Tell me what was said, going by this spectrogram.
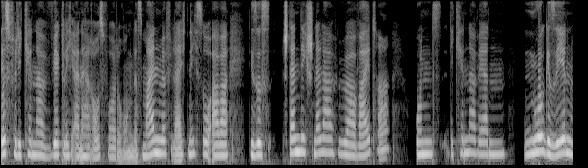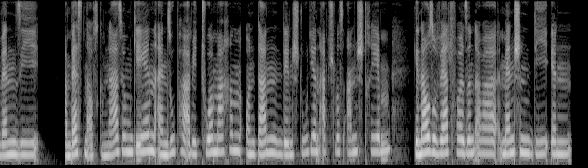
ist für die Kinder wirklich eine Herausforderung. Das meinen wir vielleicht nicht so, aber dieses ständig schneller, höher, weiter und die Kinder werden nur gesehen, wenn sie am besten aufs Gymnasium gehen, ein super Abitur machen und dann den Studienabschluss anstreben. Genauso wertvoll sind aber Menschen, die in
